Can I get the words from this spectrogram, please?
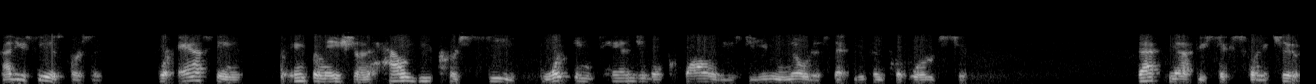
how do you see this person? We're asking for information on how you perceive. What intangible qualities do you notice that you can put words to? That's Matthew six twenty two.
